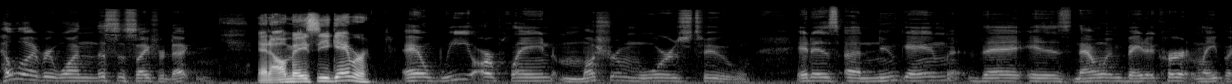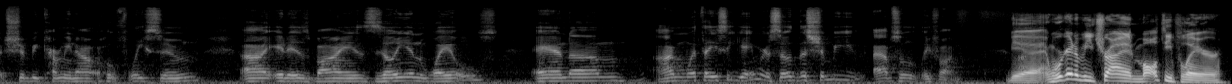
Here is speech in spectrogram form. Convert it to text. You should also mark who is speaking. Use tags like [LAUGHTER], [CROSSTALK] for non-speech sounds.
Speaker 1: Hello, everyone. This is Cipher Dec,
Speaker 2: And I'm AC Gamer.
Speaker 1: and we are playing Mushroom Wars 2. It is a new game that is now in beta currently, but should be coming out hopefully soon. Uh, it is by Zillion Whales, and um, I'm with AC Gamer, so this should be absolutely fun.
Speaker 2: Yeah, and we're gonna be trying multiplayer.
